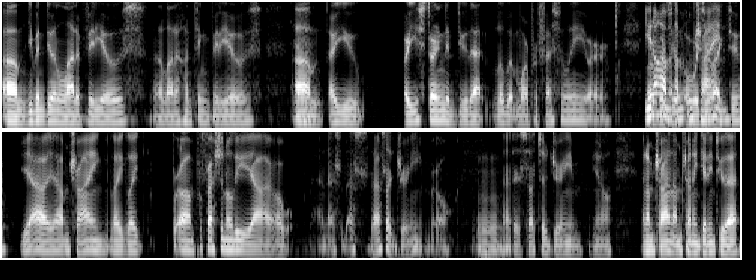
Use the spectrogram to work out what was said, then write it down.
Um, you've been doing a lot of videos, a lot of hunting videos. Yeah. Um, are you are you starting to do that a little bit more professionally or You or know, I'm, you, I'm, or would trying. you like to? Yeah, yeah, I'm trying. Like like um, professionally, yeah. Man, that's that's that's a dream, bro. Mm, That is such a dream, you know. And I'm trying I'm trying to get into that.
